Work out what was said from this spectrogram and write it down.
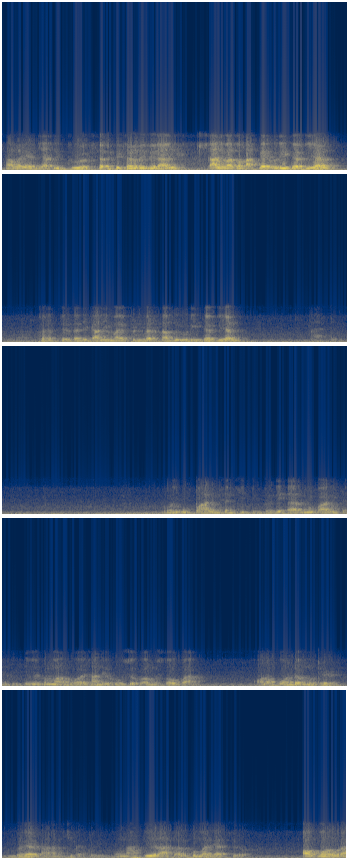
Salah yang niat itu. Seperti itu nanti kalimat hakir urida bihal. Betul. Jadi kalimat benar tapi urida bihal. Oh, itu paling sensitif. Jadi ilmu paling sensitif. Itu kemau kau santri khusuk kok Mustafa. Ono pondok modern bayar larang jika tadi. Nabi lah asal kembali asiro. Allah ora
